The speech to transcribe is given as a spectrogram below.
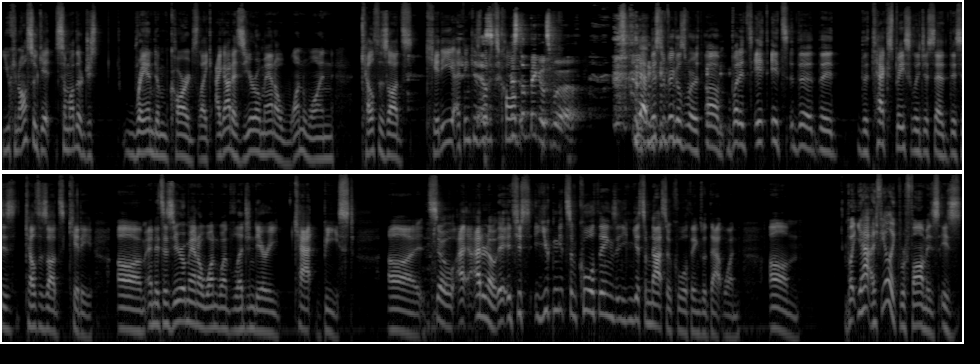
you can also get some other just random cards. Like I got a zero mana one one Kel'Thuzad's Kitty, I think is what Yes, it's called. Mr. Bigglesworth. Yeah, Mr. Bigglesworth. Um, but it's it it's the the the text basically just said this is Kel'Thuzad's Kitty. Um, and it's a zero mana one one legendary cat beast. Uh, so I I don't know. It's just you can get some cool things and you can get some not so cool things with that one. Um, but yeah, I feel like Rafaam is is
